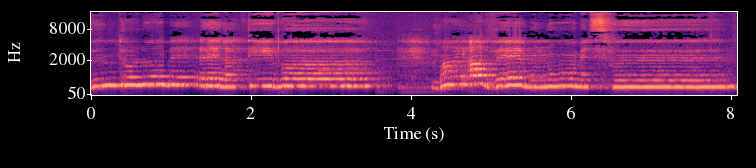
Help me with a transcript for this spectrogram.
Într-o lume relativă mai avem un nume sfânt.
